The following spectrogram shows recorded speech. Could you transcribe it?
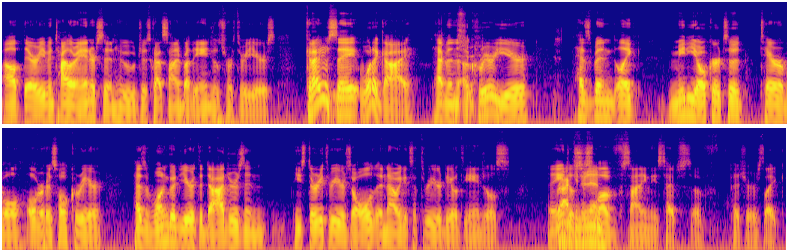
out there. Even Tyler Anderson, who just got signed by the Angels for three years. Can I just say, what a guy having a career year has been like mediocre to terrible over his whole career. Has one good year at the Dodgers, and he's 33 years old, and now he gets a three-year deal with the Angels. The Angels just love signing these types of pitchers. Like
